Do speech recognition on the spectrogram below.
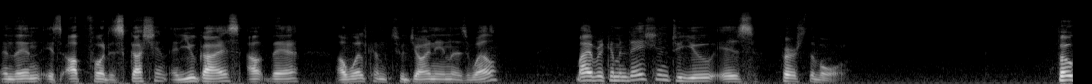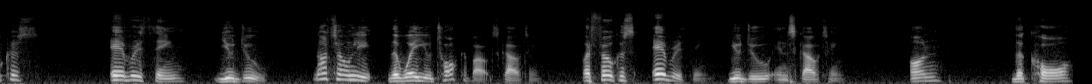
and then it's up for discussion, and you guys out there are welcome to join in as well. My recommendation to you is first of all, focus everything you do. Not only the way you talk about scouting, but focus everything you do in scouting on the core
